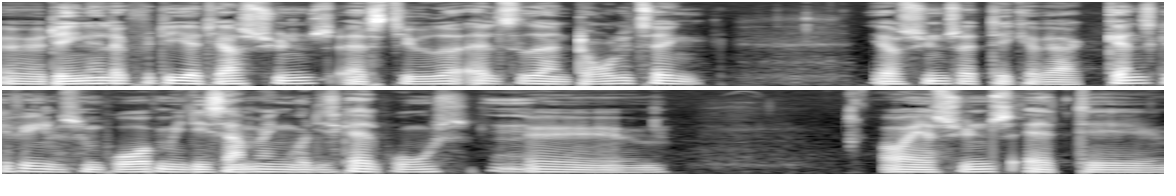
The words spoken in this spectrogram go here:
Øh, det er egentlig heller ikke fordi, at jeg synes, at stivider altid er en dårlig ting. Jeg synes, at det kan være ganske fint, hvis man bruger dem i de sammenhænge, hvor de skal bruges. Mm. Øh, og jeg synes, at øh,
